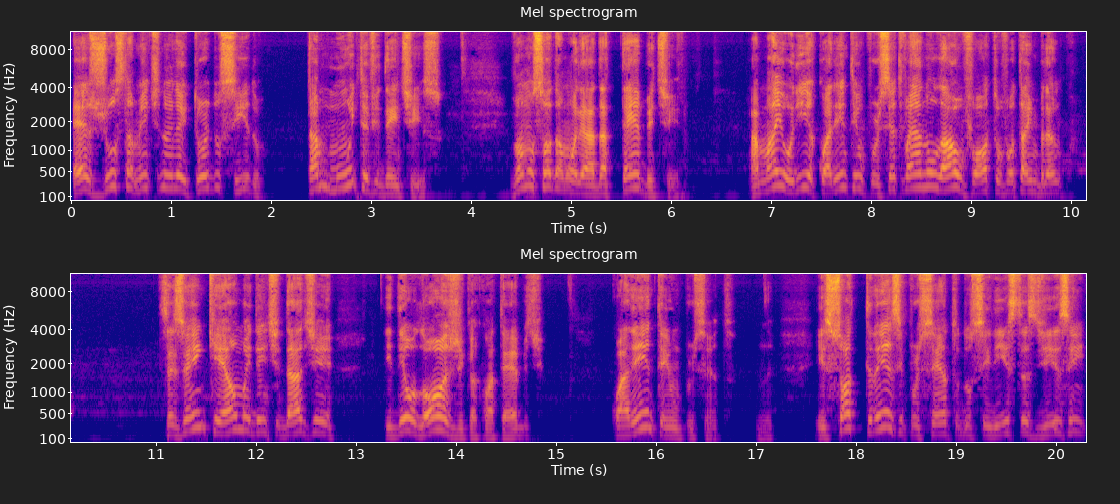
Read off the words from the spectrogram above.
é justamente no eleitor do Ciro. Está muito evidente isso. Vamos só dar uma olhada. A Tebet, a maioria, 41%, vai anular o voto, votar em branco. Vocês veem que é uma identidade ideológica com a Tebet, 41%. Né? E só 13% dos ciristas dizem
